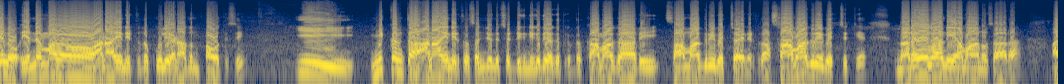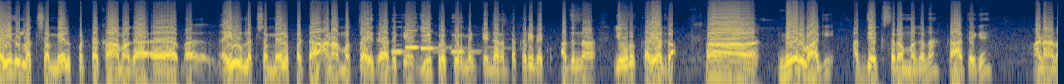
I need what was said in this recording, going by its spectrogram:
ಏನು ಎನ್ ಎಂ ಆರ್ ಹಣ ಏನಿರ್ತದೋ ಕೂಲಿ ಹಣ ಅದನ್ನು ಪಾವತಿಸಿ. ಈ ಮಿಕ್ಕಂತ ಹಣ ಏನಿರ್ತದೆ, ಸಂಜೀವನಿ ಶೆಡ್ಡಿಗೆ ನಿಗದಿ ಆಗತಕ್ಕಂಥ ಕಾಮಗಾರಿ, ಸಾಮಗ್ರಿ ವೆಚ್ಚ ಏನಿರ್ತದೆ ಆ ಸಾಮಗ್ರಿ ವೆಚ್ಚಕ್ಕೆ ನರೇಗಾ ನಿಯಮಾನುಸಾರ ಐದು ಲಕ್ಷ ಮೇಲ್ಪಟ್ಟ ಕಾಮಗ ಐದು ಲಕ್ಷ ಮೇಲ್ಪಟ್ಟ ಹಣ ಮೊತ್ತ ಇದ್ರೆ ಅದಕ್ಕೆ ಈ ಪ್ರೊಕ್ಯೂರ್ಮೆಂಟ್ ಟೆಂಡರ್ ಅಂತ ಕರಿಬೇಕು. ಅದನ್ನ ಇವರು ಕರೆಯೋದ್ರ ನೇರವಾಗಿ ಅಧ್ಯಕ್ಷರ ಮಗನ ಖಾತೆಗೆ ಹಣನ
